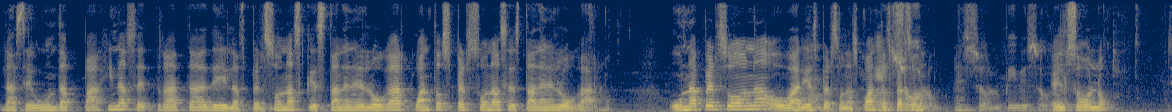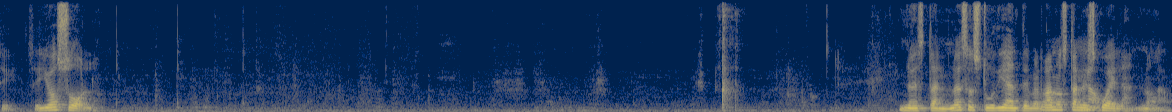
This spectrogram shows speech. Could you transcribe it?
La segunda página se trata de las personas que están en el hogar. ¿Cuántas personas están en el hogar? ¿Una persona o varias personas? ¿Cuántas él personas? Solo, él solo, vive solo. Él solo. Sí, sí, yo solo. No está, no es estudiante, ¿verdad? No está en la No, escuela, no. no.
